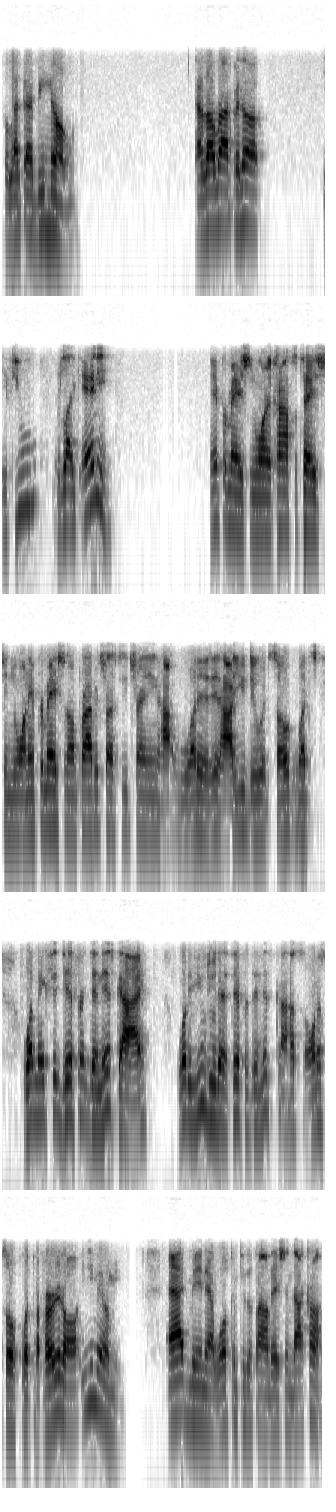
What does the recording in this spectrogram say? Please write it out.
So let that be known. As I wrap it up, if you would like any information, you want a consultation, you want information on private trustee training, how, what is it, how do you do it, so what's what makes it different than this guy, what do you do that's different than this guy, so on and so forth. I've heard it all. Email me, admin at welcometothefoundation.com.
